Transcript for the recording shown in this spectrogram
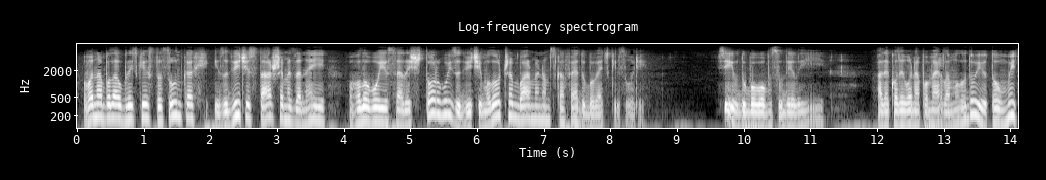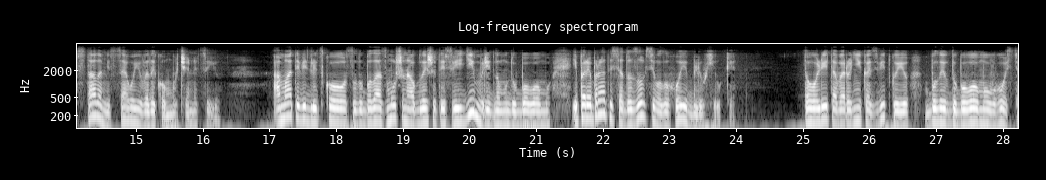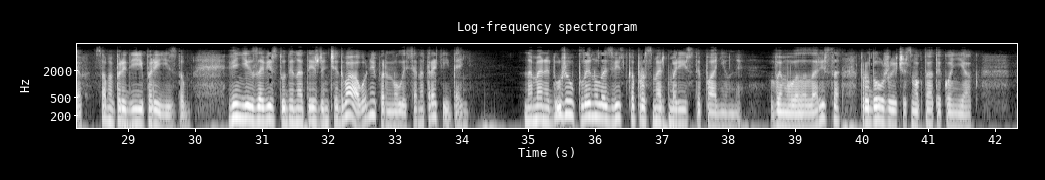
Вона була в близьких стосунках із удвічі старшими за неї головою селищ торгу і з удвічі молодшим барменом з кафе Дубовецькі зорі. Всі в дубовому судили її. Але коли вона померла молодою, то вмить стала місцевою великомученицею. А мати від людського осуду була змушена облишити свій дім в рідному дубовому і перебратися до зовсім глухої блюхівки. Того літа Вероніка з Віткою були в Дубовому в гостях, саме перед її переїздом. Він їх завіз туди на тиждень чи два, а вони вернулися на третій день. На мене дуже вплинула звістка про смерть Марії Степанівни, вимовила Лариса, продовжуючи смоктати коньяк,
